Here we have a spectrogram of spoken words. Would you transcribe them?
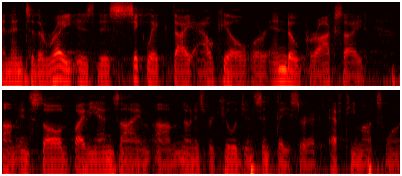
And then to the right is this cyclic dialkyl or endoperoxide um, installed by the enzyme um, known as verruculogen synthase or FTMOX1.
